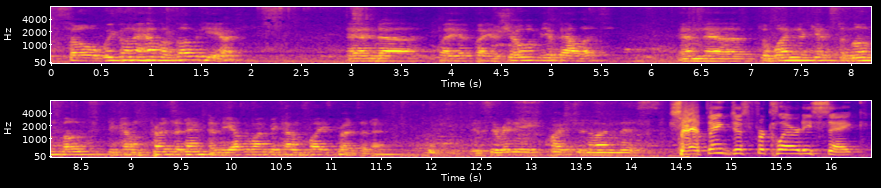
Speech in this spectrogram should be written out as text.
So we're going to have a vote here, and uh, by, a, by a show of your ballots, and uh, the one that gets the most votes becomes president, and the other one becomes vice president. Is there any question on this? So I think just for clarity's sake,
